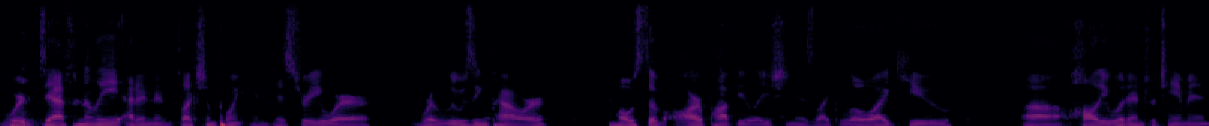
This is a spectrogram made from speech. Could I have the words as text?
we're definitely at an inflection point in history where we're losing power. Most of our population is like low IQ, uh, Hollywood entertainment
